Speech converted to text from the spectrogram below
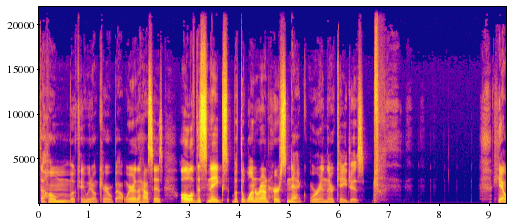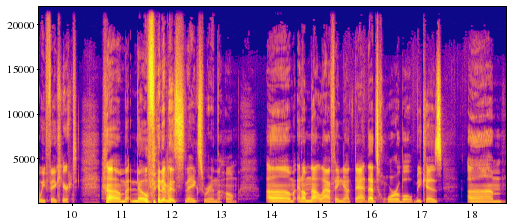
The home, okay, we don't care about where the house is. All of the snakes, but the one around Hurst's neck, were in their cages. yeah, we figured. Um, no venomous snakes were in the home. Um, and I'm not laughing at that. That's horrible because, um,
